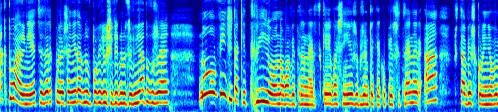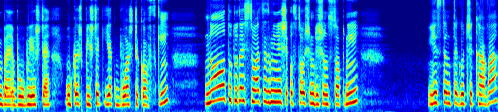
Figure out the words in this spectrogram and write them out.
Aktualnie Cezary Kulesza niedawno wypowiedział się w jednym z wywiadów, że no, widzi takie trio na ławie trenerskiej, właśnie Jerzy Brzęczek jako pierwszy trener, a w sztabie szkoleniowym byłby jeszcze Łukasz Piszczek i Jakub Błaszczykowski. No, to tutaj sytuacja zmienia się o 180 stopni. Jestem tego ciekawa.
